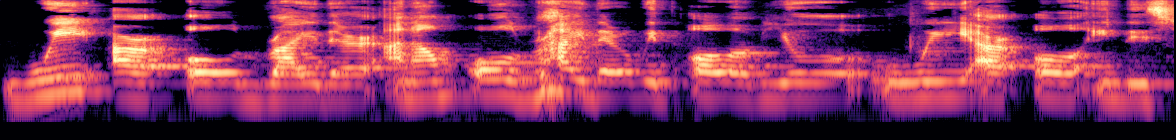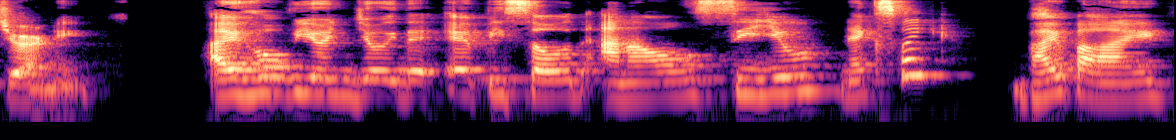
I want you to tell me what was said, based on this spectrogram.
We are all there and I'm all there with all of you. We are all in this journey. I hope you enjoyed the episode and I'll see you next week. Bye bye.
